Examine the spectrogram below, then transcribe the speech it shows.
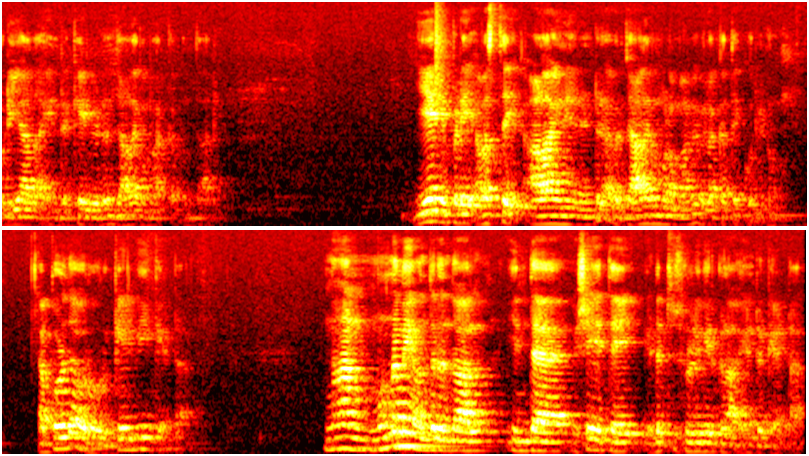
முடியாதா என்ற கேள்வியுடன் ஜாதகம் பார்க்க வந்தார். ஏன் இப்படி அவஸ்தை ஆளாகினேன் என்று அவர் ஜாதகம் மூலமாக விளக்கத்தை கூறினோம். அப்பொழுது அவர் ஒரு கேள்வியை கேட்டார். நான் முன்னமே வந்திருந்தால் இந்த விஷயத்தை எடுத்து சொல்லுவீர்களா என்று கேட்டார்.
